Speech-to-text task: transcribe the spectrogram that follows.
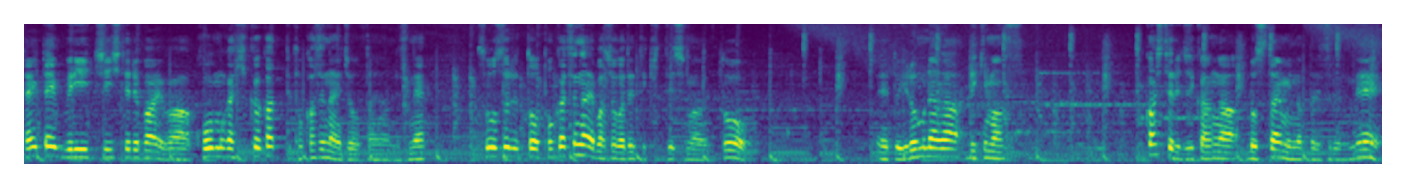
大体ブリーチしてる場合はコームが引っかかって溶かせない状態なんですね。そうすると溶かせない場所が出てきてしまうと,、えーと、色ムラができます。溶かしてる時間がロスタイムになったりするんで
